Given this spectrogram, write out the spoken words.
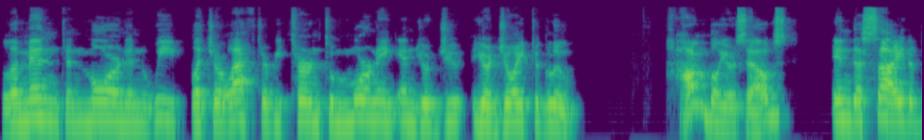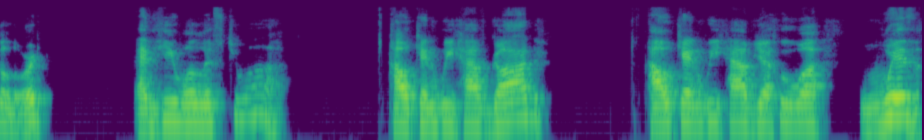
Lament and mourn and weep. Let your laughter be turned to mourning and your, jo- your joy to gloom. Humble yourselves in the sight of the Lord, and he will lift you up. How can we have God? How can we have Yahuwah with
